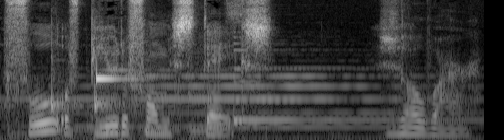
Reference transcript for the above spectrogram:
full of beautiful mistakes. Zo waar.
